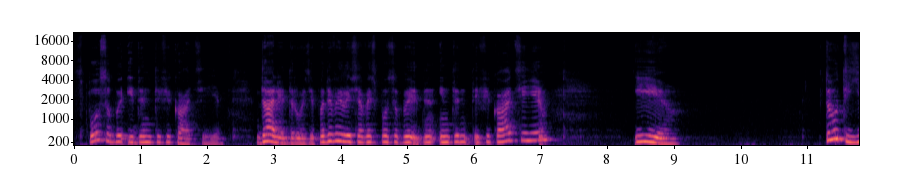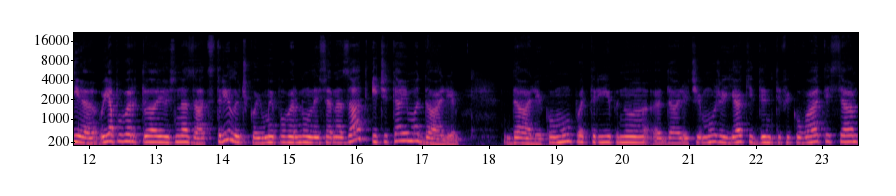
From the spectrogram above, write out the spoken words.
Способи ідентифікації. Далі, друзі, подивилися ви способи ідентифікації. І тут є, я повертаюсь назад стрілочкою, ми повернулися назад і читаємо далі. Далі, кому потрібно, е, далі, чи може як ідентифікуватися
